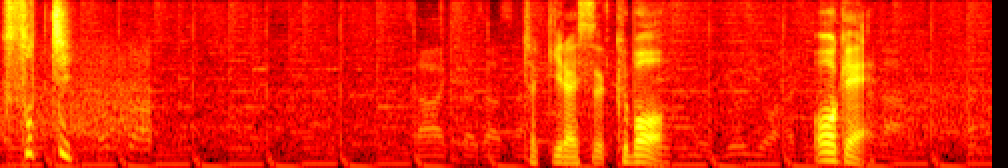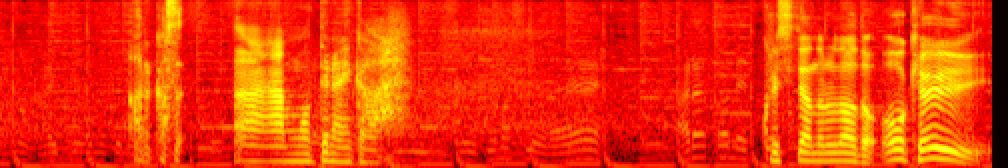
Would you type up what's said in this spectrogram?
そっち。ジャッキー・ライス、久保。オーケー。アルカス。あー、持ってないか。クリスティアーノ・ロナウド、オーケー。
